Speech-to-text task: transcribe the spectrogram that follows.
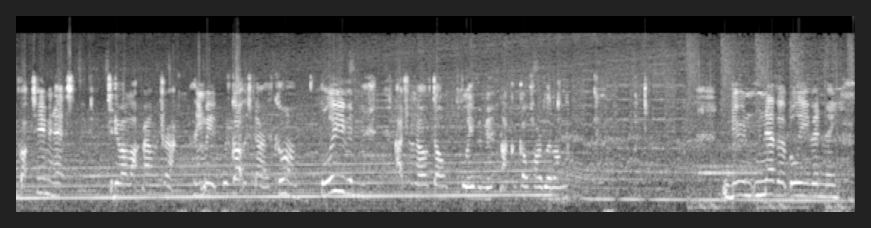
We've got two minutes to do a lap round the track. I think we, we've got this, guys. Come on, believe in me. Actually, no, don't believe in me. That could go horribly wrong. Do never believe in me.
